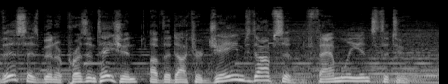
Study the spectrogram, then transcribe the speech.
This has been a presentation of the Dr. James Dobson Family Institute.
